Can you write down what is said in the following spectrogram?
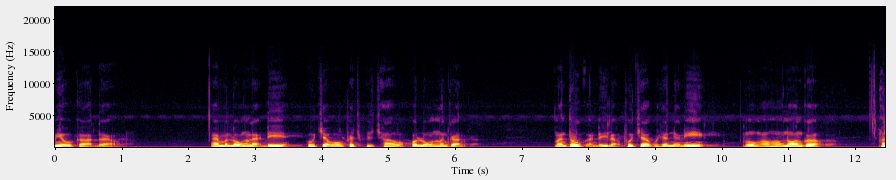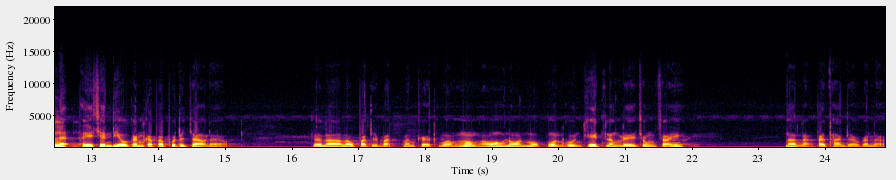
มีโอกาสแล้วให้มันหลงแหละดีพระเจ้าองค์พระพุทธเจ้าก็หลงเหมือนกัน มันทุกข์ดีแล้วพระเจ้าก็เห็นอย่างนี้ง่วงเหงาหอนอนก็นั่นแหละไปเช่นเดียวกันกับพระพุทธเจ้าแล้วเวลาเราปฏิบัติมันเกิดความง่วงเหงานอนหมกมุ่นคุณคิดหลังเลสงสัยนั่นแหละไปทางเดียวกันแล้ว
